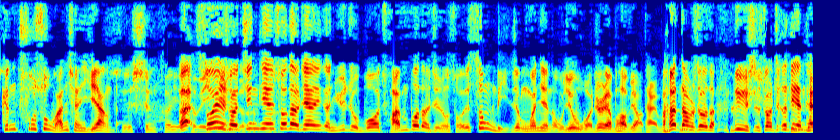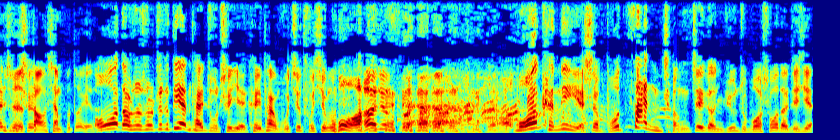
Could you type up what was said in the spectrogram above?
跟出书完全一样的。所以审核也呃特，别严格。所以说今天啊说到这样一个女主播传播的这种所谓送礼这种观念呢，我觉得我这儿要不好表态。完了，到时候的律师说这个电台是导向不对的。哦，到时候说这个电台主持也可以判无期徒刑，我就是，我肯定也是不赞成这个女主播说的这些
